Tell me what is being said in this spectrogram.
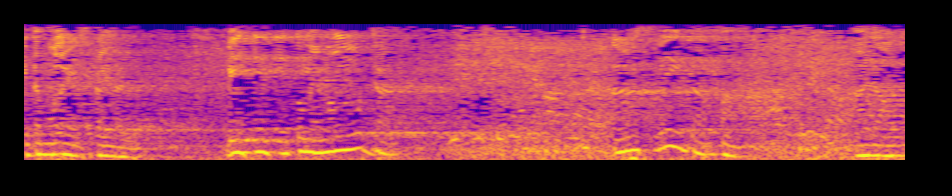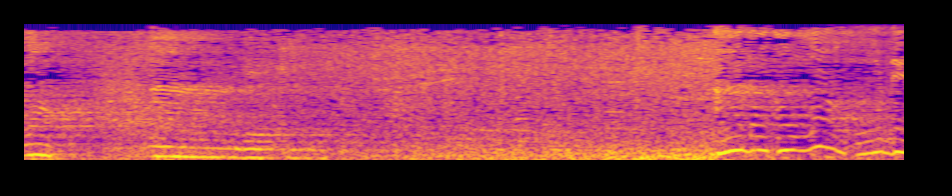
Kita mulai sekali lagi. Bisnis itu memang mudah. Asli gampang. Ada Allah. Nah, gitu. Ada Allah, udah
